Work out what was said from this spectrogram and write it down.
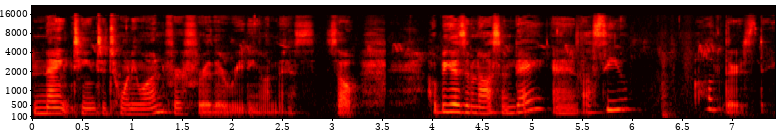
19 to 21 for further reading on this. So, hope you guys have an awesome day, and I'll see you on Thursday.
